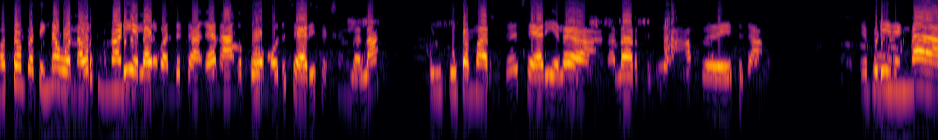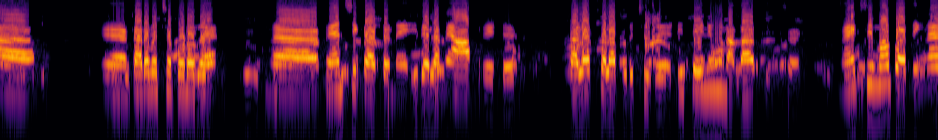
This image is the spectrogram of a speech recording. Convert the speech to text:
மொத்தம் பாத்தீங்கன்னா ஒன் ஹவருக்கு முன்னாடியே எல்லாரும் வந்துட்டாங்க. நாங்க போகும்போது சாரி செக்ஷன்ல எல்லாம் ஃபுல் கூட்டமா இருந்து சாரி எல்லாம் நல்லா இருந்தது. ஆஃப் ரேட்டு தான் எப்படின்னா கரை வச்ச புடவை ஃபேன்சி காட்டனு இது எல்லாமே ஆஃப் ரேட்டு கலர்ஸ் எல்லாம் பிடிச்சது. டிசைனும் நல்லா இருக்குங்க சார் மேக்சிமம் பார்த்தீங்கன்னா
